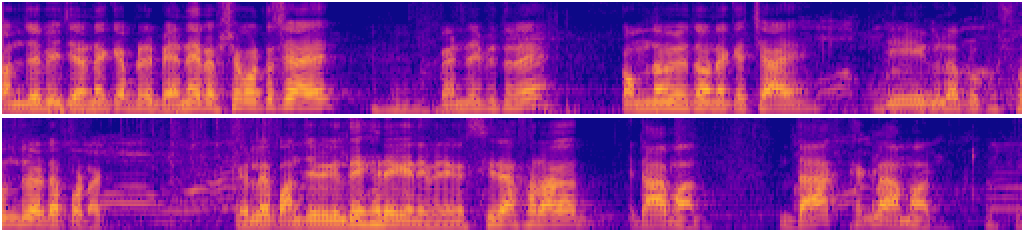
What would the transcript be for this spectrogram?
পাঞ্জাবি যেটা নাকি আপনার ব্যানে ব্যবসা করতে চায়। ব্যান্ডের ভিতরে কম দামে তো অনেকে চায় যে এগুলো আপনার খুব সুন্দর একটা প্রোডাক্ট এগুলো পাঞ্জাবি দেখে রেখে নেবেন। সিরা ফারা এটা আমার। দাগ থাকলে আমার। ওকে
